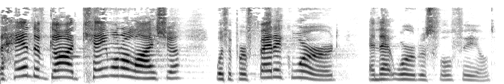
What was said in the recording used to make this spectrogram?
The hand of God came on Elisha with a prophetic word, and that word was fulfilled.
